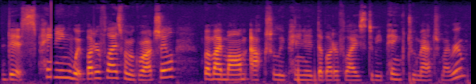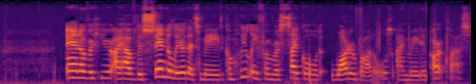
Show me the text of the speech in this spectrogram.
this painting with butterflies from a garage sale, but my mom actually painted the butterflies to be pink to match my room. And over here I have this chandelier that's made completely from recycled water bottles I made in art class.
